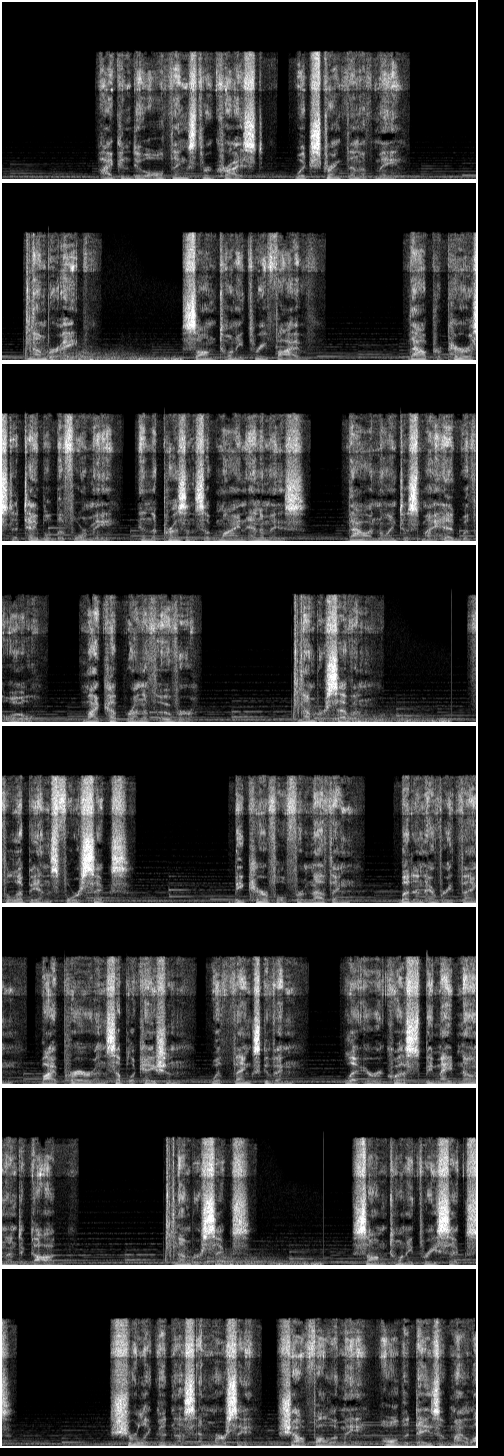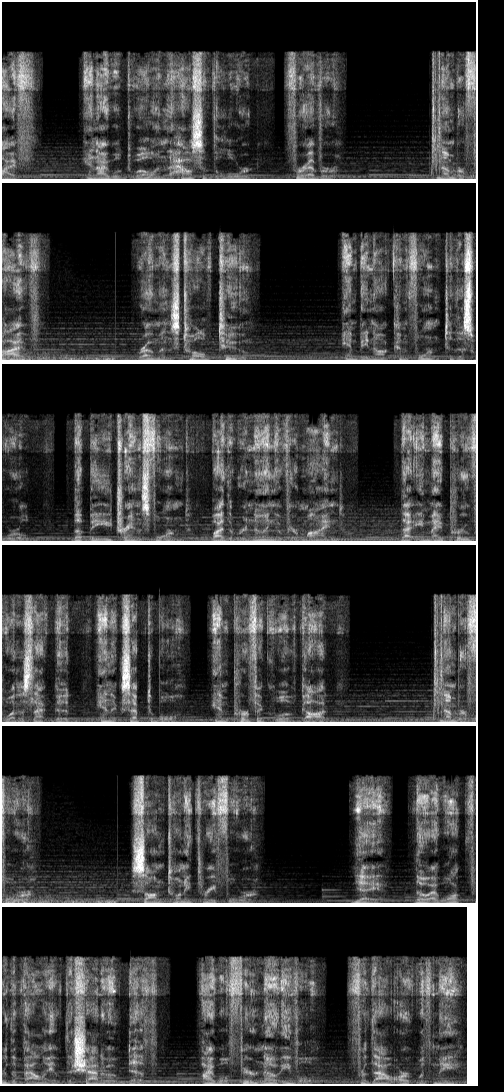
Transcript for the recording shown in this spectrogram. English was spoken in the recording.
I can do all things through Christ, which strengtheneth me. Number 8. Psalm 23:5. Thou preparest a table before me in the presence of mine enemies. Thou anointest my head with oil, my cup runneth over. Number 7. Philippians 4 6. Be careful for nothing, but in everything, by prayer and supplication, with thanksgiving, let your requests be made known unto God. Number 6. Psalm 23 6. Surely goodness and mercy shall follow me all the days of my life, and I will dwell in the house of the Lord forever. Number 5. Romans 12 2. And be not conformed to this world, but be ye transformed by the renewing of your mind, that ye may prove what is that good and acceptable and perfect will of God. Number 4. Psalm 23 4. Yea, though I walk through the valley of the shadow of death, I will fear no evil, for thou art with me.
